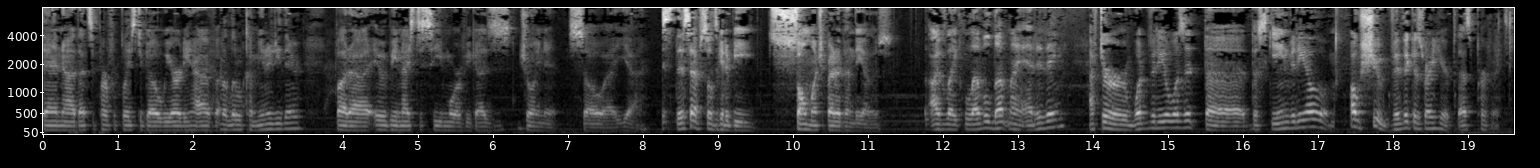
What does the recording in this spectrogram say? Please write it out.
then uh, that's a perfect place to go. We already have a little community there, but uh, it would be nice to see more of you guys join it. So uh, yeah, this, this episode's gonna be so much better than the others. I've like leveled up my editing. After what video was it? The the skiing video? Oh shoot, Vivec is right here. That's perfect.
